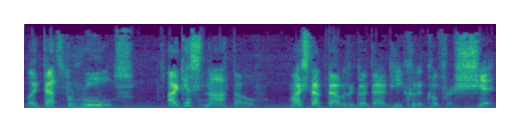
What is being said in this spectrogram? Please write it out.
Like, that's the rules. I guess not, though. My stepdad was a good dad. He couldn't cook for shit.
